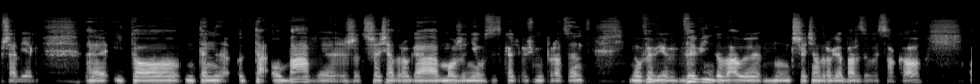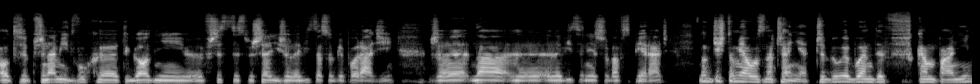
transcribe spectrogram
przebieg i to ten, ta obawy, że trzecia droga może nie uzyskać 8%, no wywindowały trzecią drogę bardzo wysoko. Od przynajmniej dwóch tygodni wszyscy słyszeli, że lewica sobie poradzi, że na lewicę nie trzeba wspierać. No gdzieś to miało znaczenie. Czy były błędy w kampanii?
